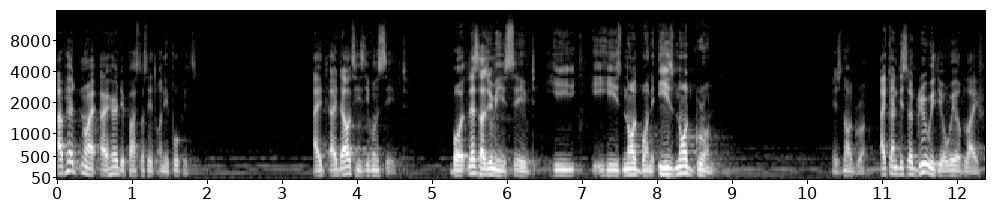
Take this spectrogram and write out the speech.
I've heard no, I, I heard a pastor say it on a pulpit. I, I doubt he's even saved. But let's assume he's saved. He he's not born. He's not grown. He's not grown. I can disagree with your way of life.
